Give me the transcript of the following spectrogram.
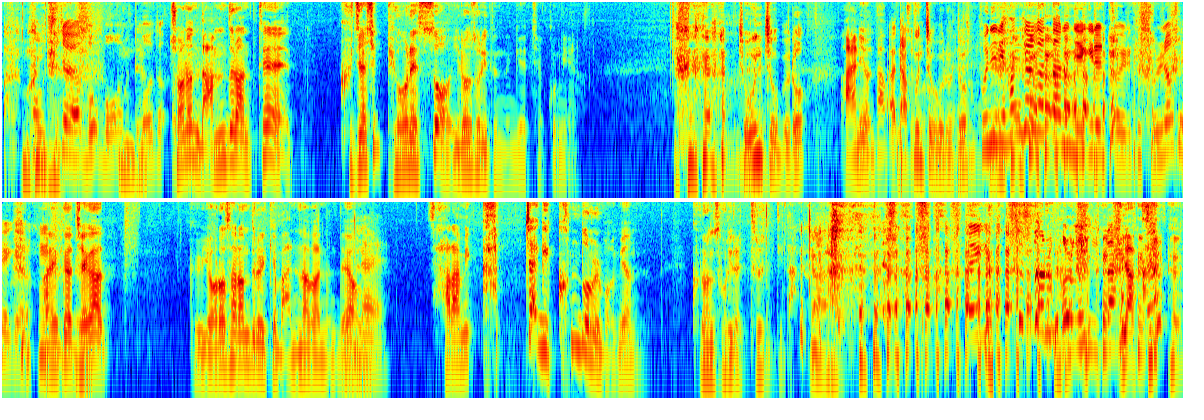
어, 진짜요? 뭐, 뭐? 뭐, 저는 남들한테 그 자식 변했어. 이런 소리 듣는 게 제 꿈이에요. 좋은 쪽으로? 아니요, 나쁜, 아, 나쁜 쪽으로 도? 네. 본인이 한결같다는 얘기를 또 이렇게 돌려서 얘기하는 거. 아니, 그러니까 제가 그 여러 사람들을 이렇게 만나봤는데요. 네. 사람이 갑자기 큰 돈을 벌면 그런 소리를 들읍니다. 아, 아, 이게 큰 돈을 벌고 싶다. 야, 그,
